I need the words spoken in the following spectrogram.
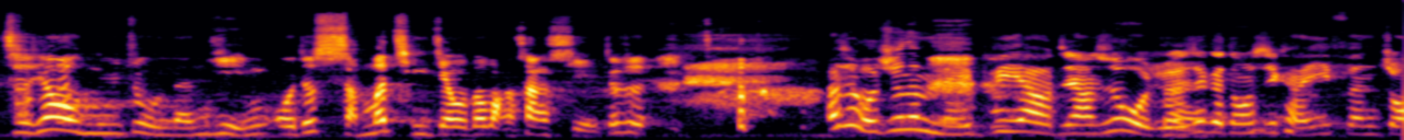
只要女主能赢，我就什么情节我都往上写，就是。而且我真的没必要这样，就是我觉得这个东西可能一分钟、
